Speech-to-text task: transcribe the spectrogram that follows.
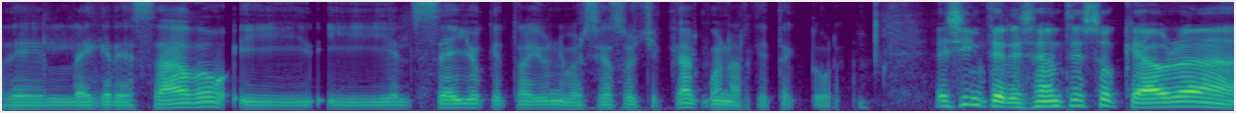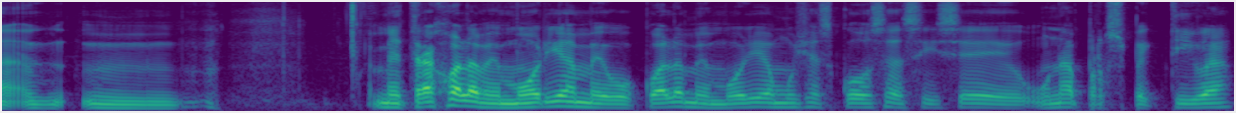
del egresado y, y, el sello que trae Universidad Xochicalco en arquitectura. Es interesante eso que ahora... Mmm me trajo a la memoria, me evocó a la memoria muchas cosas, hice una perspectiva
